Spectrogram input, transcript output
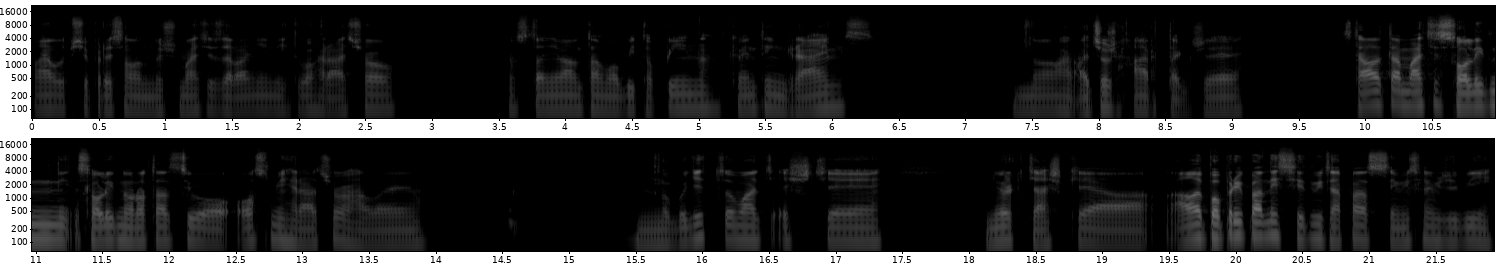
najlepšie, predsa len už máte zranených dvoch hráčov. Ostane vám tam Obi Topin, Quentin Grimes, no a Josh Hart, takže stále tam máte solidný, solidnú rotáciu o 8 hráčov, ale no bude to mať ešte New York ťažké, a, ale po prípadný 7. zápas si myslím, že by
